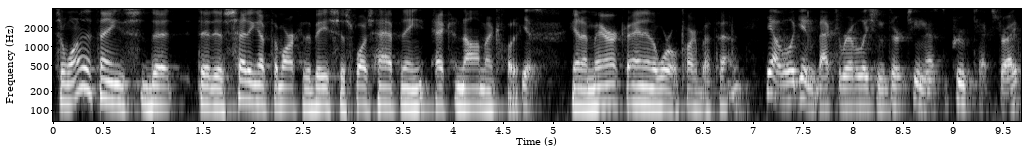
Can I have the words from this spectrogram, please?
So one of the things that that is setting up the mark of the beast is what's happening economically Yes. in America and in the world. Talk about that. Yeah, well, again, back to Revelation 13, that's the proof text, right?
